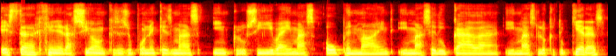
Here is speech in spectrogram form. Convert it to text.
esta generación que se supone que es más inclusiva y más open mind y más educada y más lo que tú quieras,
